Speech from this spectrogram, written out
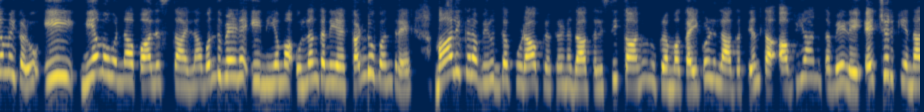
ಉದ್ಯಮಿಗಳು ಈ ನಿಯಮವನ್ನ ಪಾಲಿಸ್ತಾ ಇಲ್ಲ. ಒಂದು ವೇಳೆ ಈ ನಿಯಮ ಉಲ್ಲಂಘನೆ ಕಂಡು ಬಂದ್ರೆ ಮಾಲೀಕರ ವಿರುದ್ಧ ಕೂಡ ಪ್ರಕರಣ ದಾಖಲಿಸಿ ಕಾನೂನು ಕ್ರಮ ಕೈಗೊಳ್ಳಲಾಗತ್ತೆ ಅಂತ ಅಭಿಯಾನದ ವೇಳೆ ಎಚ್ಚರಿಕೆಯನ್ನ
